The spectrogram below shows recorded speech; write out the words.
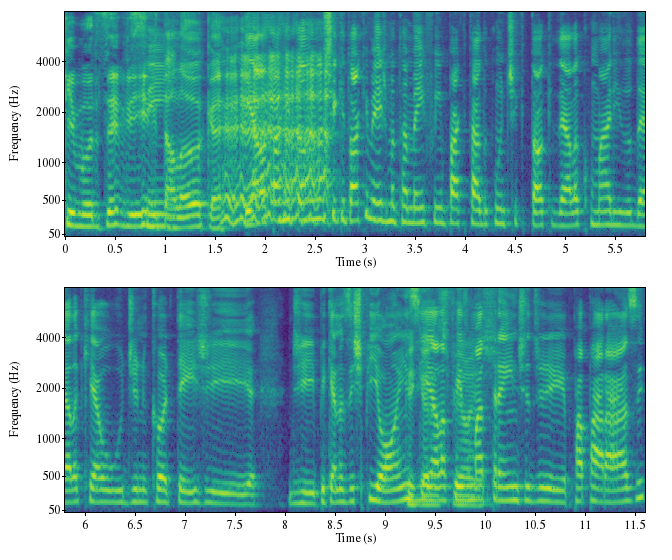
Que mundo você vive, Sim. tá louca? E ela tá hitando no TikTok mesmo também. Fui impactado com o TikTok dela, com o marido dela, que é o Jimmy Cortez de, de Pequenos Espiões. Pequenos e ela Espiões. fez uma trend de paparazzi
